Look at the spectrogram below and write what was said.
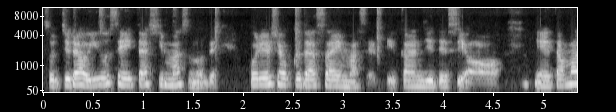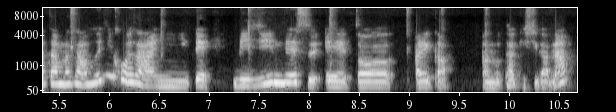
そちらを優先いたしますので、ご了承くださいませっていう感じですよ。えー、たまたまさん、藤子さんに似て美人です。えっ、ー、と、あれか、あの、たけしがな。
